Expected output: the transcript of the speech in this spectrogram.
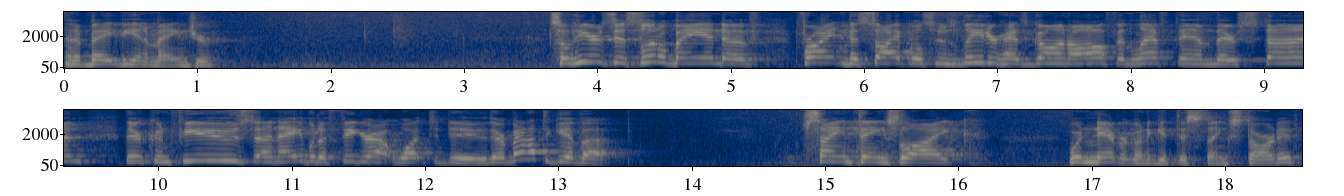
and a baby in a manger. So here's this little band of frightened disciples whose leader has gone off and left them. They're stunned, they're confused, unable to figure out what to do. They're about to give up, saying things like, We're never going to get this thing started.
